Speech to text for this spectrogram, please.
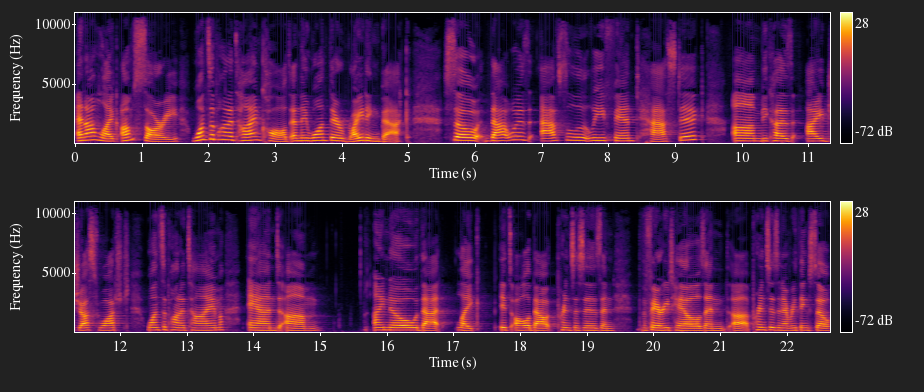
And I'm like, I'm sorry. Once Upon a Time called, and they want their writing back. So that was absolutely fantastic um, because I just watched Once Upon a Time and um, I know that like it's all about princesses and the fairy tales and uh, princes and everything. So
